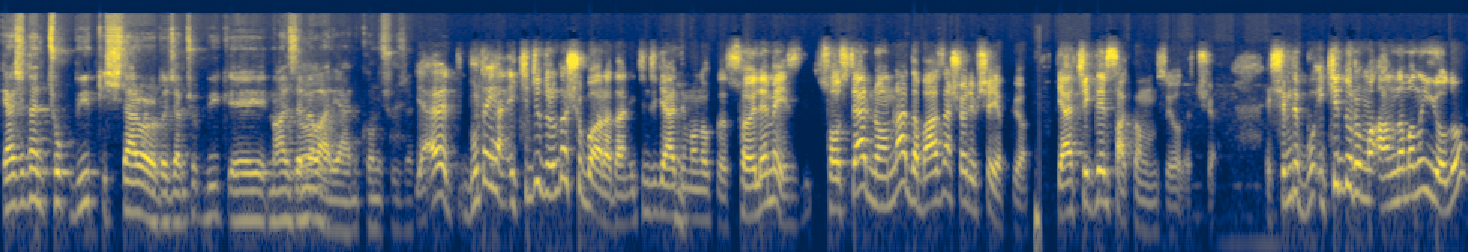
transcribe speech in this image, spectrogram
Gerçekten çok büyük işler var orada hocam. Çok büyük e, malzeme Doğru. var yani konuşulacak. Ya evet burada yani ikinci durumda şu bu arada. Hani ikinci geldiğim Hı. o noktada. Söylemeyiz. Sosyal normlar da bazen şöyle bir şey yapıyor. Gerçekleri saklamamıza yol açıyor. E şimdi bu iki durumu anlamanın yolu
